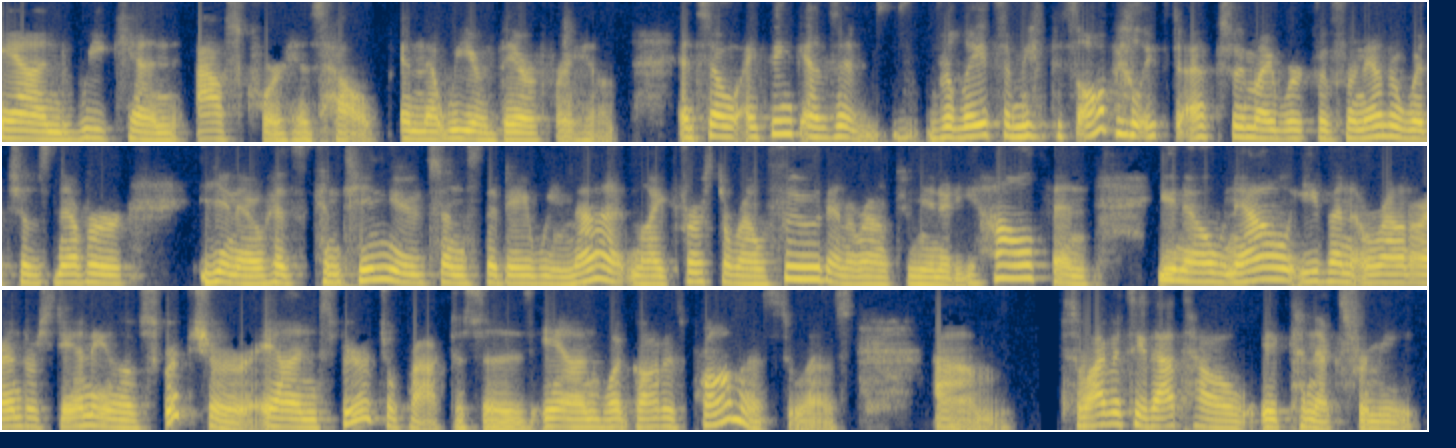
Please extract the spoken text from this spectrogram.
and we can ask for his help and that we are there for him. And so I think as it relates, I mean, this all relates to actually my work with Fernando, which has never you know, has continued since the day we met, like first around food and around community health. And, you know, now even around our understanding of scripture and spiritual practices and what God has promised to us. Um, so I would say that's how it connects for me.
